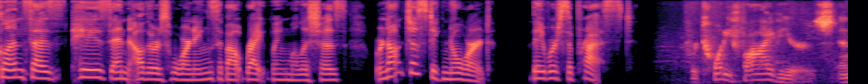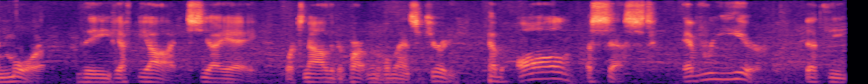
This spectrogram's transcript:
Glenn says his and others' warnings about right wing militias were not just ignored, they were suppressed. For 25 years and more, the FBI, CIA, what's now the Department of Homeland Security, have all assessed every year that the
